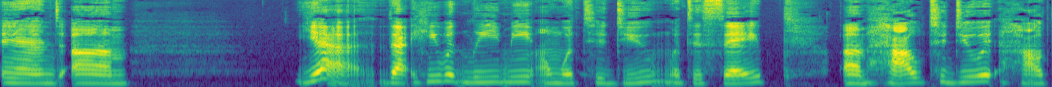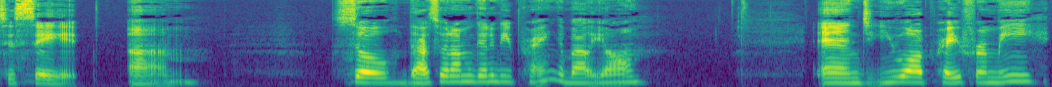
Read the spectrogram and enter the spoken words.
And um yeah, that he would lead me on what to do, what to say, um, how to do it, how to say it. Um, so that's what I'm gonna be praying about, y'all. And you all pray for me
